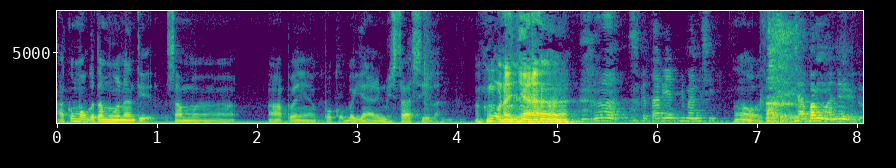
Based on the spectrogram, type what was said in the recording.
Aku mau ketemu nanti sama apa ya pokok bagian administrasi lah. Aku mau nanya. nah, sekretariat di mana sih Oh, cabang mana gitu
